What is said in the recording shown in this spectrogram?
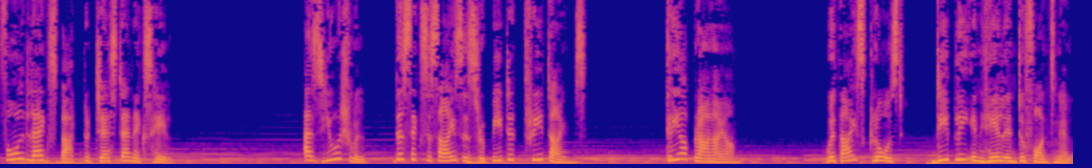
fold legs back to chest and exhale. As usual, this exercise is repeated three times. Kriya Pranayam. With eyes closed, deeply inhale into fontanelle.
